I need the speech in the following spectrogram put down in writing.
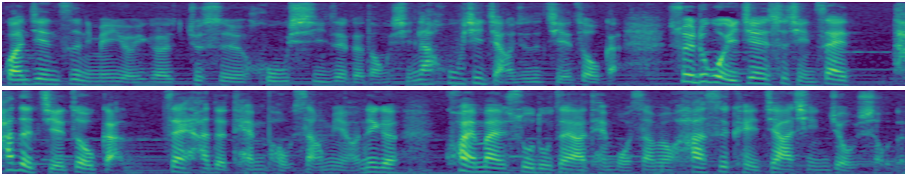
关键字里面有一个就是呼吸这个东西，那呼吸讲的就是节奏感，所以如果一件事情在它的节奏感，在它的 tempo 上面啊，那个快慢速度在它 tempo 上面，它是可以驾轻就熟的。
